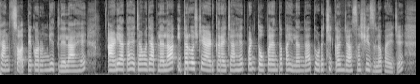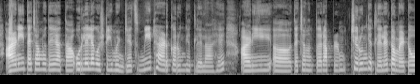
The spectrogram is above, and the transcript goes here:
छान सॉते करून घेतलेलं आहे. आणि आता ह्याच्यामध्ये आपल्याला इतर गोष्टी ॲड करायच्या आहेत पण तोपर्यंत पहिल्यांदा थोडं चिकन जास्त शिजलं पाहिजे. आणि त्याच्यामध्ये आता उरलेल्या गोष्टी म्हणजेच मीठ ॲड करून घेतलेलं आहे. आणि त्याच्यानंतर आपण चिरून घेतलेले टोमॅटो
